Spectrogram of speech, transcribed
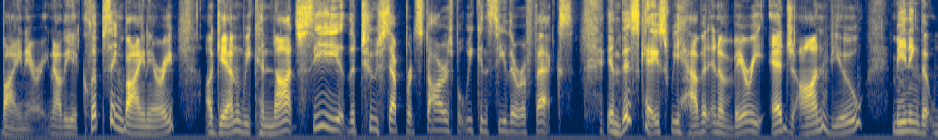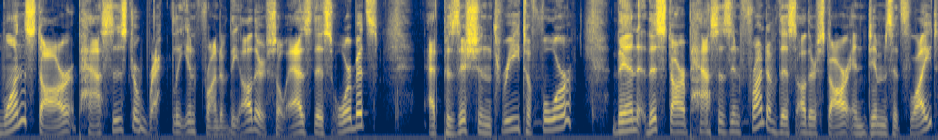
binary. Now the eclipsing binary, again, we cannot see the two separate stars, but we can see their effects. In this case, we have it in a very edge on view, meaning that one star passes directly in front of the other. So as this orbits, at position three to four, then this star passes in front of this other star and dims its light.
